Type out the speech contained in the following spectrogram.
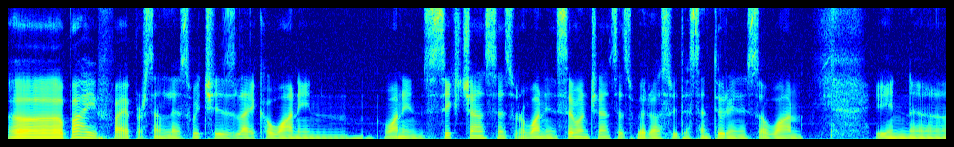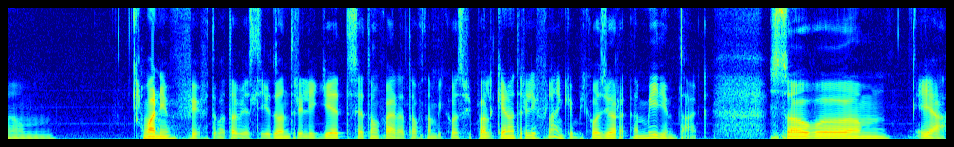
uh, by 5% less, which is like a 1 in 1 in 6 chances or 1 in 7 chances, whereas with the Centurion it's a 1 in um, 1 in 5th, but obviously you don't really get set on fire that often because people cannot really flank you because you're a medium tank. So um, yeah,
